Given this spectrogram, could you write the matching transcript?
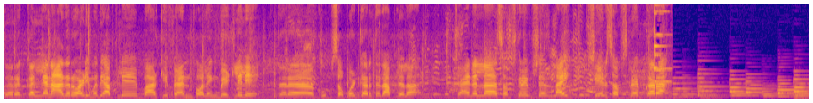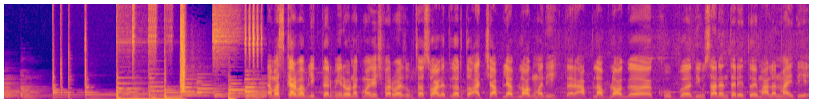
तर कल्याण आदरवाडीमध्ये आपले बारकी फॅन फॉलोईंग भेटलेले. तर खूप सपोर्ट करतात आपल्याला. चॅनलला subscribe share like share subscribe करा. नमस्कार पब्लिक तर मी रौनक मगेश परवार तुमचं स्वागत करतो आजच्या आपल्या ब्लॉगमध्ये तर आपला ब्लॉग खूप दिवसानंतर येतोय मला माहिती आहे.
